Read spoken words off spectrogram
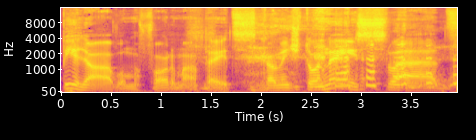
pieļāvuma formā teicis, ka viņš to neizslēdz.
